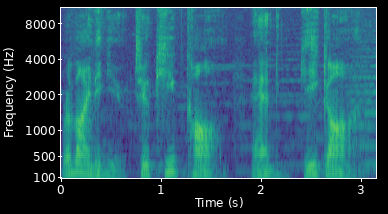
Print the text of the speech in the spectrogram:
reminding you to keep calm and geek on.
